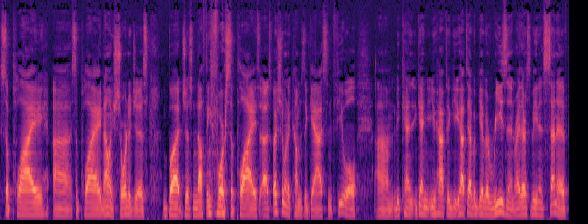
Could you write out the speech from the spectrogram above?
supply uh, supply not only shortages, but just nothing for supplies, uh, especially when it comes to gas and fuel. Um, because again, you have to you have to have a, give a reason, right? There has to be an incentive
